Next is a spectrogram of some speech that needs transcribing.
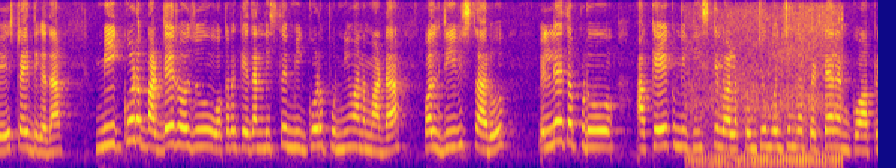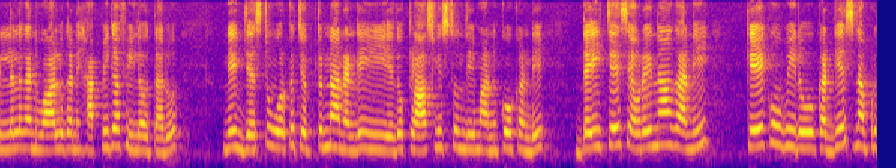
వేస్ట్ అయింది కదా. మీకు కూడా బర్త్డే రోజు ఒకరికి ఏదన్నా ఇస్తే మీకు కూడా పుణ్యం అన్నమాట. వాళ్ళు జీవిస్తారు వెళ్ళేటప్పుడు ఆ కేక్ని తీసుకెళ్ళి వాళ్ళకి కొంచెం కొంచెంగా పెట్టారనుకో ఆ పిల్లలు కానీ వాళ్ళు కానీ హ్యాపీగా ఫీల్ అవుతారు. నేను జస్ట్ ఊరక చెప్తున్నానండి ఏదో క్లాసులు ఇస్తుంది మా అనుకోకండి. దయచేసి ఎవరైనా కానీ కేకు మీరు కట్ చేసినప్పుడు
